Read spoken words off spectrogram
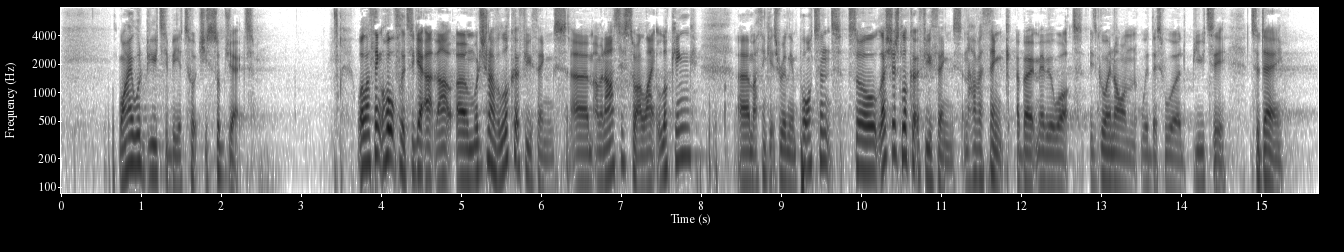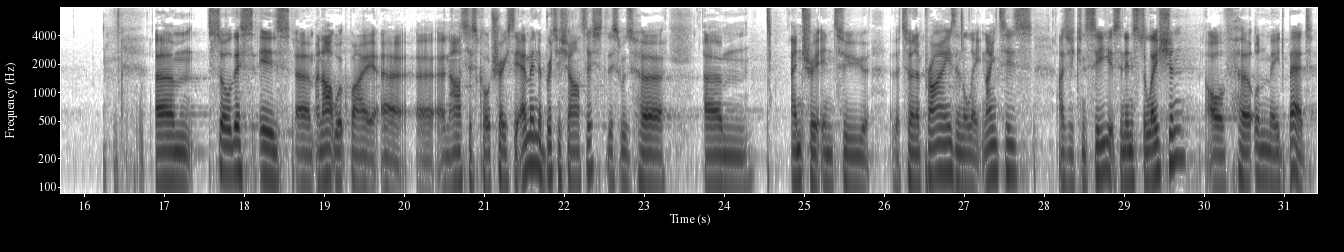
Why would beauty be a touchy subject? Well, I think hopefully to get at that, um, we're just going to have a look at a few things. Um, I'm an artist, so I like looking. Um, I think it's really important. So let's just look at a few things and have a think about maybe what is going on with this word beauty today. Um, so this is um, an artwork by uh, uh, an artist called Tracey Emin, a British artist. This was her um, entry into the Turner Prize in the late 90s. As you can see, it's an installation of her unmade bed.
